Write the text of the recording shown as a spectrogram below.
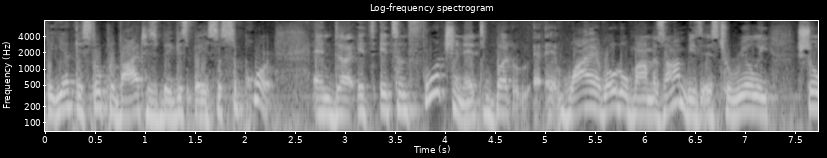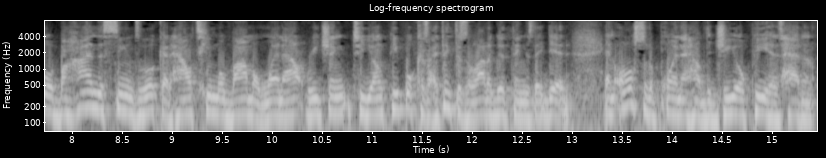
But yet they still provide his biggest base of support. And uh, it's it's unfortunate, but uh, why I wrote Obama Zombies is to really show a behind the scenes look at how Team Obama went out reaching to young people, because I think there's a lot of good things they did. And also to point out how the GOP has had an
